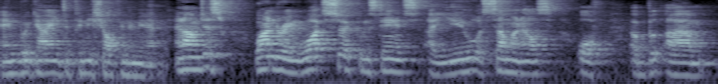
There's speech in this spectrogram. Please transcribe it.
And we're going to finish off in a minute. And I'm just wondering what circumstance are you or someone else or um,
